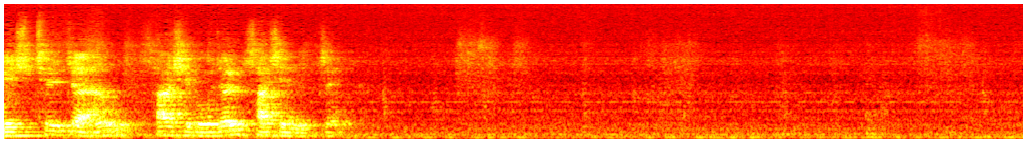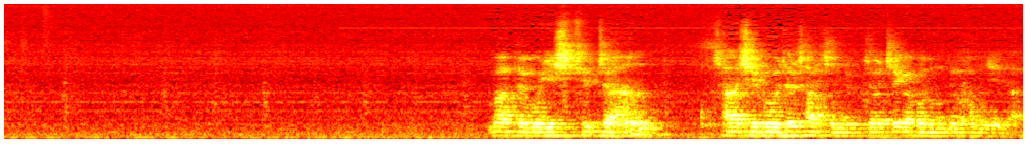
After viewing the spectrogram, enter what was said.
27장 45절 46절 마태복음 27장 45절 46절 제가 번역합니다.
